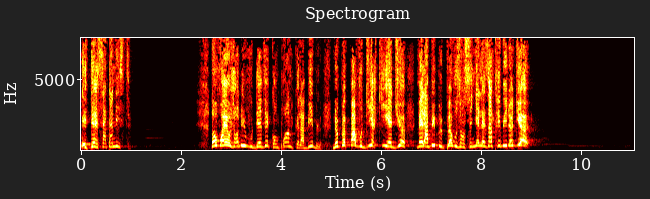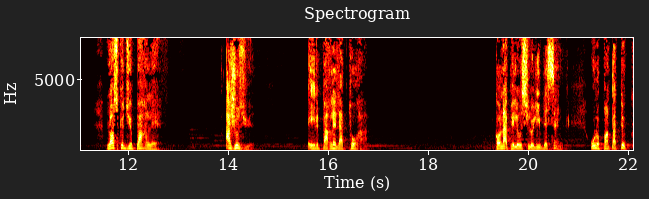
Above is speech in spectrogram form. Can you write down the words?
était un sataniste. Donc, vous voyez, aujourd'hui, vous devez comprendre que la Bible ne peut pas vous dire qui est Dieu, mais la Bible peut vous enseigner les attributs de Dieu. Lorsque Dieu parlait à Josué, et il parlait de la Torah, qu'on appelait aussi le livre des cinq, ou le Pentateuque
